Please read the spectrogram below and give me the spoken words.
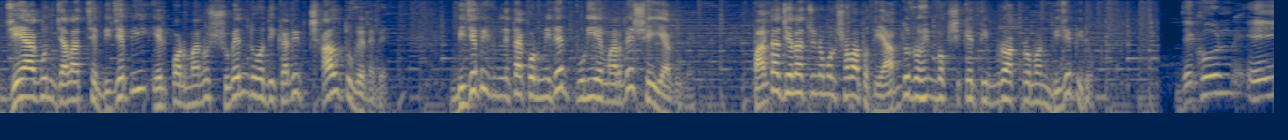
যে আগুন জ্বালাচ্ছে বিজেপি, এরপর মানুষ শুভেন্দু অধিকারীর ছাল তুলে নেবে। বিজেপি নেতাকর্মীদের পুড়িয়ে মারবে সেই আগুনে। পাল্টা জেলা তৃণমূল সভাপতি আব্দুর রহিম বক্সিকে তীব্র আক্রমণ বিজেপিরও। দেখুন, এই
